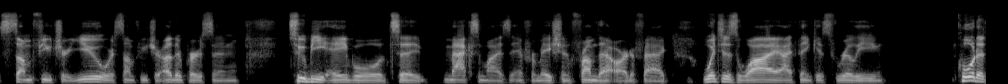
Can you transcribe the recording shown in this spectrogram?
some future you or some future other person to be able to maximize the information from that artifact, which is why I think it's really cool to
